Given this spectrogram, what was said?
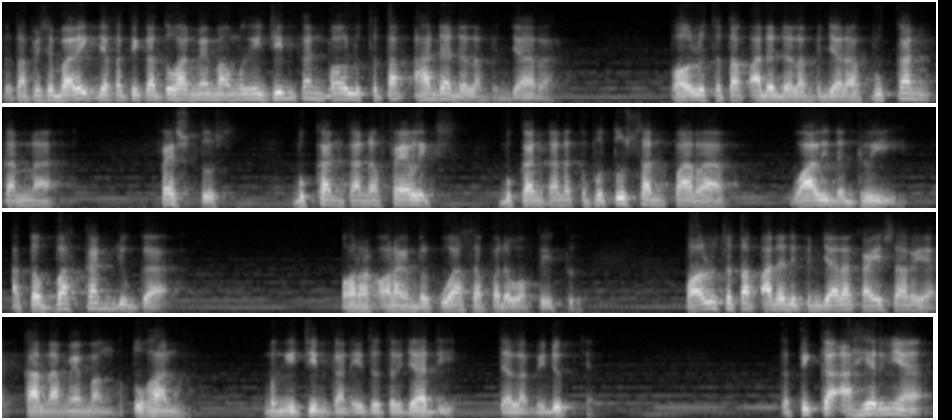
Tetapi sebaliknya ketika Tuhan memang mengizinkan Paulus tetap ada dalam penjara. Paulus tetap ada dalam penjara bukan karena Festus, bukan karena Felix, bukan karena keputusan para wali negeri, atau bahkan juga orang-orang yang berkuasa pada waktu itu. Paulus tetap ada di penjara Kaisaria karena memang Tuhan mengizinkan itu terjadi dalam hidupnya. Ketika akhirnya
